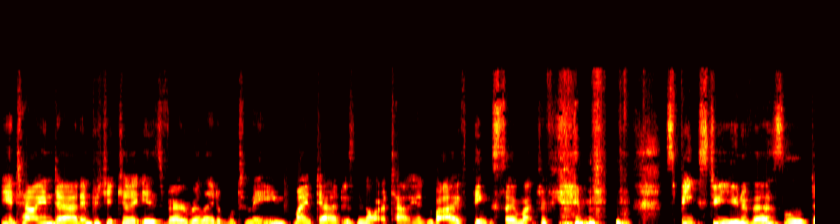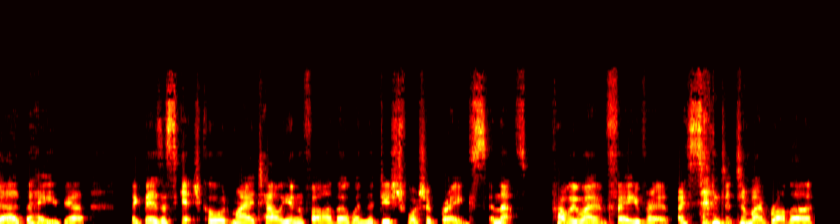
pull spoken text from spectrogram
The Italian dad, in particular, is very relatable to me. My dad is not Italian, but I think so much of him speaks to universal dad behavior. Like there's a sketch called My Italian Father When the Dishwasher Breaks, and that's probably my favorite. I sent it to my brother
